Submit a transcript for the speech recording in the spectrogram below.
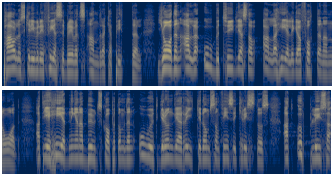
Paulus skriver i Fesebrevets andra kapitel. Ja, den allra obetydligaste av alla heliga har fått denna nåd, att ge hedningarna budskapet om den outgrundliga rikedom som finns i Kristus, att upplysa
